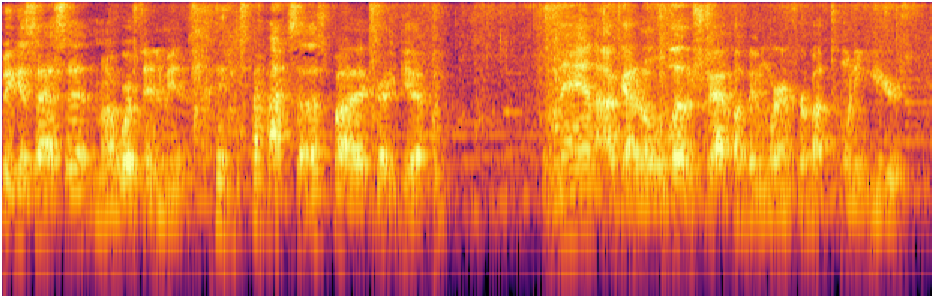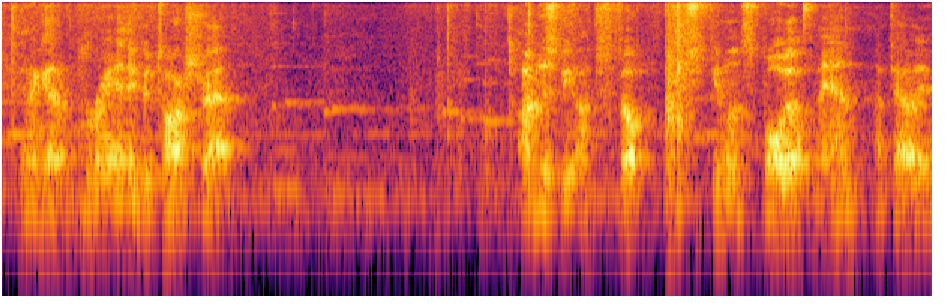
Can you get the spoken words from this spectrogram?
biggest asset and my worst enemy at the same time. So that's probably a great gift. Man, I've got an old leather strap I've been wearing for about 20 years. And I got a brand new guitar strap. I'm just be, I felt I'm feeling spoiled, man. I tell you.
